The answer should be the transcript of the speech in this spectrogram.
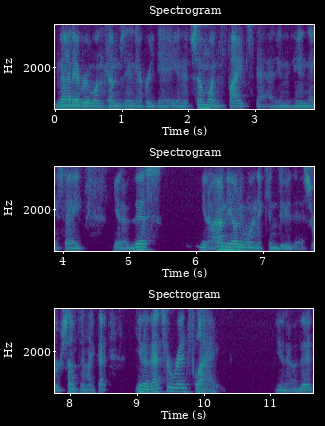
not everyone comes in every day. And if someone fights that and, and they say, you know, this, you know, I'm the only one that can do this or something like that, you know, that's a red flag. You know, that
